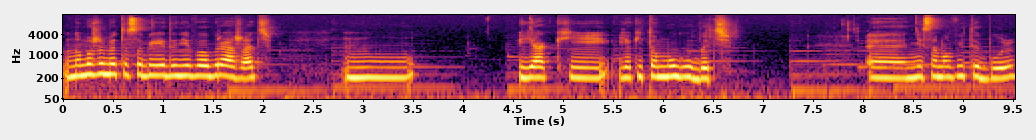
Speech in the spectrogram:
No możemy to sobie jedynie wyobrażać, mm, jaki, jaki to mógł być e, niesamowity ból,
